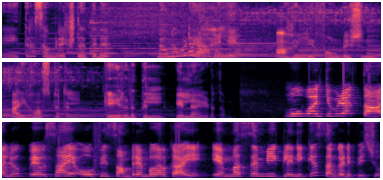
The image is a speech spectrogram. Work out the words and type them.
നേത്ര സംരക്ഷണത്തിന് നമ്മുടെ Ahalya. Ahalya foundation eye hospital കേരളത്തിൽ എല്ലായിടത്തും. മൂവാറ്റുപുഴ താലൂക്ക് വ്യവസായ ഓഫീസ് സംരംഭകർക്കായി M S M E clinic സംഘടിപ്പിച്ചു.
